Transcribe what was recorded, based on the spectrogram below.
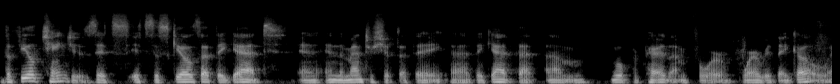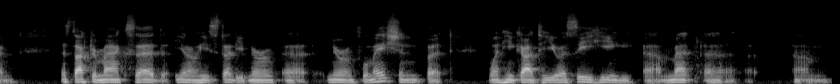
the field changes. It's it's the skills that they get and, and the mentorship that they uh, they get that um, will prepare them for wherever they go. And as Dr. Mack said, you know, he studied neuro, uh, neuroinflammation, but when he got to USC, he uh, met uh, um,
